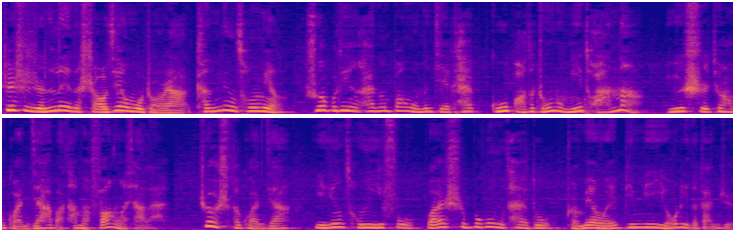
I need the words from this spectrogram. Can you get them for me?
真是人类的少见物种呀，肯定聪明，说不定还能帮我们解开古堡的种种谜团呢。于是就让管家把他们放了下来。这时的管家已经从一副玩世不恭的态度转变为彬彬有礼的感觉，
